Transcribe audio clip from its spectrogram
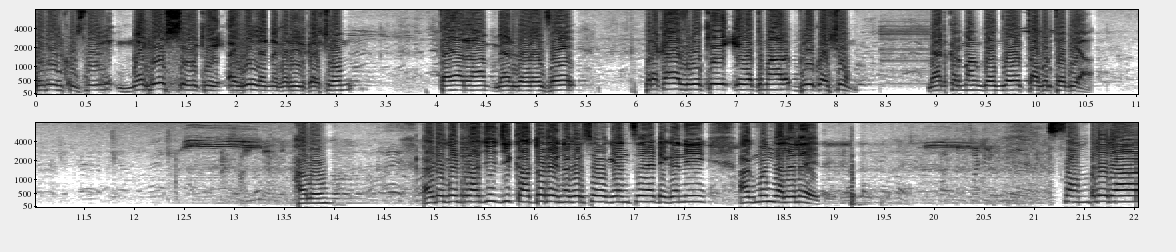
पुढील कुस्ती महेश शेळके अहिल्यानगर काशोम तयार मॅट जवळायचे प्रकाश ओके यवतमाळ ब्लू काशोम मॅट क्रमांक दोन जवळ ताबडतोब या. हॅलो ऍडव्होकेट राजेशजी कातोरे नगरसेवक यांचं या ठिकाणी आगमन झालेलं आहे. संपलेल्या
